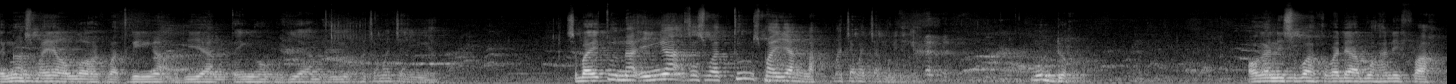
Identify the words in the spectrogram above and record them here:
Tengah semayang Allah Akbar teringat bergiang Tengok bergiang tengok Macam-macam ingat. Sebab itu nak ingat sesuatu Semayang lah Macam-macam boleh ingat. Mudah. Orang ni sebuah kepada Abu Hanifah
